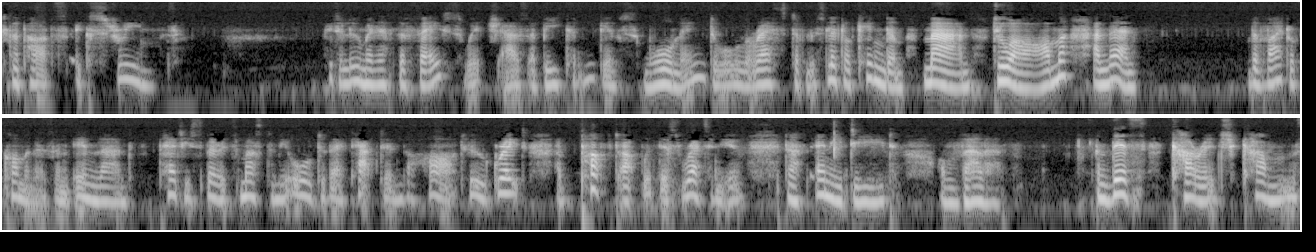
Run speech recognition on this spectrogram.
to the parts extremes. It illumineth the face, which, as a beacon, gives warning to all the rest of this little kingdom, man, to arm, and then the vital commoners and inland petty spirits muster me all to their captain, the heart, who, great and puffed up with this retinue, doth any deed of valour. And this courage comes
